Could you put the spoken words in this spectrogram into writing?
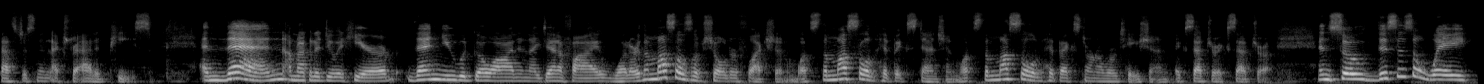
that's just an extra added piece. And then I'm not going to do it here. Then you would go on and identify what are the muscles of shoulder flexion? What's the muscle of hip extension? What's the muscle of hip external rotation, et cetera, et cetera. And so this is a way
